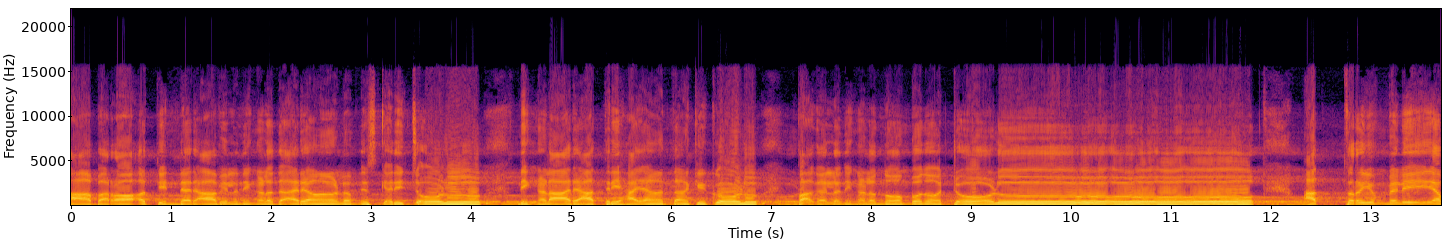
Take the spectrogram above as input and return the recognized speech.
ആ ബറാഅത്തിന്റെ രാവിൽ നിങ്ങൾ ധാരാളം നിസ്കരിച്ചോളൂ. നിങ്ങൾ ആ രാത്രി ഹയാത്താക്കിക്കോളൂ. പകൽ നിങ്ങൾ നോമ്പ് നോറ്റോളൂ. അത്രയും വലിയ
